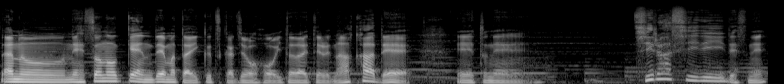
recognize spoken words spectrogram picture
あのね、その件でまたいくつか情報をいただいている中で、えっ、ー、とね、チラシですね。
